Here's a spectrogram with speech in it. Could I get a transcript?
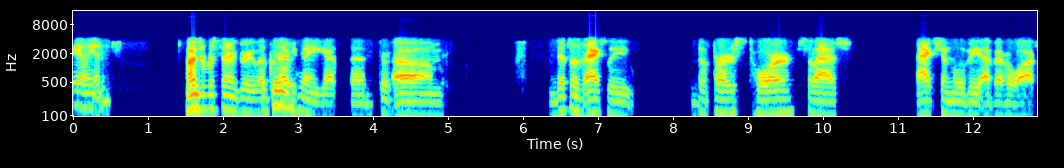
Aliens? Hundred percent agree with Agree with everything you guys said. Um, this was actually the first horror slash action movie I've ever watched,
